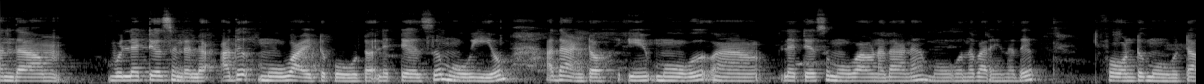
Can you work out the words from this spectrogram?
എന്താ ലെറ്റേഴ്സ് ഉണ്ടല്ലോ അത് മൂവ് ആയിട്ട് പോകും കേട്ടോ ലെറ്റേഴ്സ് മൂവ് ചെയ്യും. അതാണ് കേട്ടോ ഈ മൂവ് ലെറ്റേഴ്സ് മൂവ് ആവുന്നതാണ് മൂവ് എന്ന് പറയുന്നത്. ഫോണ്ട് മൂവ് കേട്ടോ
